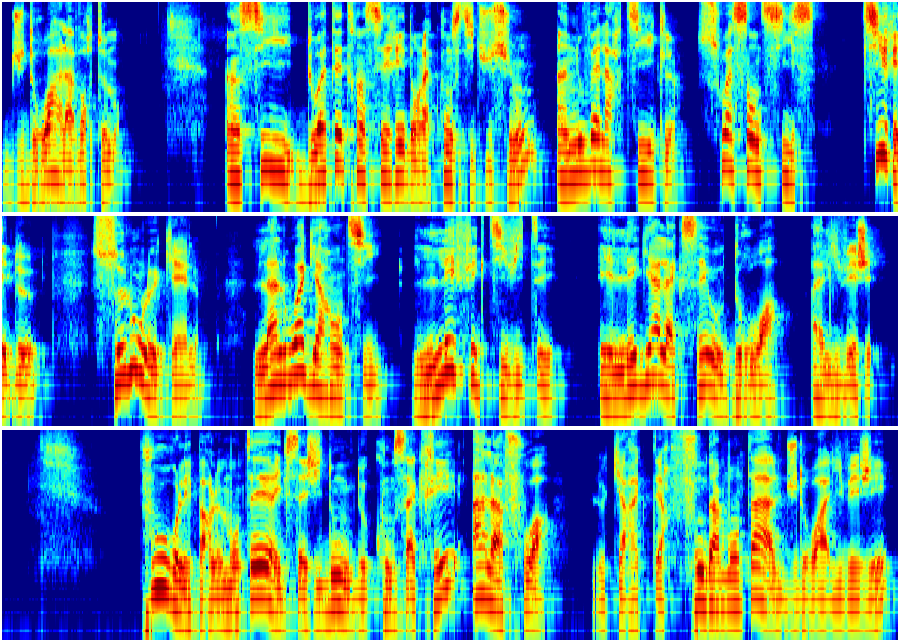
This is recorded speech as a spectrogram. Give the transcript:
du droit à l'avortement. Ainsi, doit être inséré dans la Constitution un nouvel article 66-2 selon lequel la loi garantit l'effectivité et l'égal accès au droit à l'IVG. Pour les parlementaires, il s'agit donc de consacrer à la fois le caractère fondamental du droit à l'IVG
